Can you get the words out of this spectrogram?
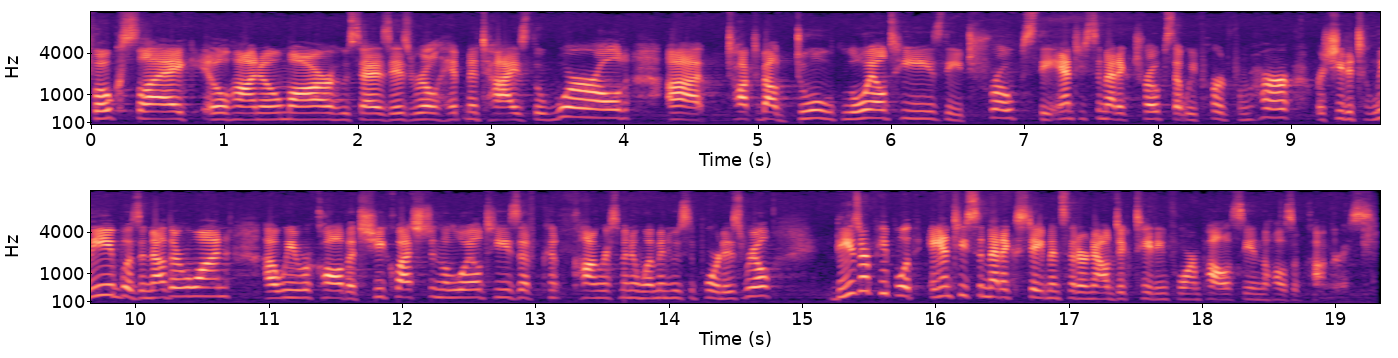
Folks like Ilhan Omar, who says Israel hypnotized the world, uh, talked about dual loyalties, the tropes, the anti Semitic tropes that we've heard from her. Rashida Tlaib was another one. Uh, we recall that she questioned the loyalties of co- congressmen and women who support Israel. These are people with anti Semitic statements that are now dictating foreign policy in the halls of Congress.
